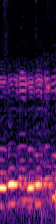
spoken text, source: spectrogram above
Música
